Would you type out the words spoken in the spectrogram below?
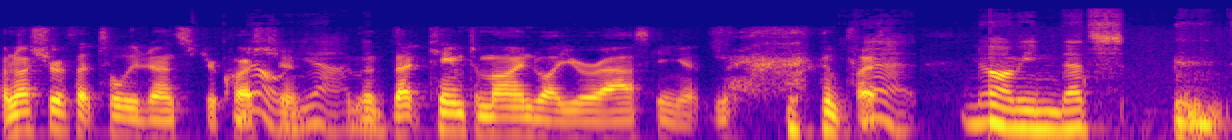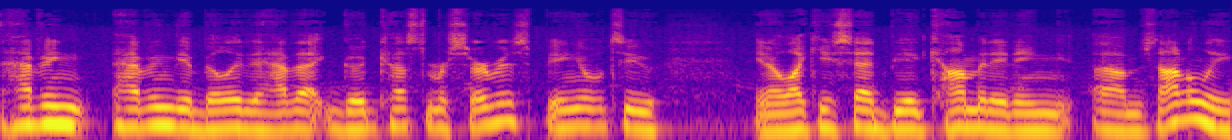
I'm not sure if that totally answered your question. No, yeah, I mean, that came to mind while you were asking it. but, yeah, no, I mean that's having having the ability to have that good customer service, being able to, you know, like you said, be accommodating. Um, is not only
